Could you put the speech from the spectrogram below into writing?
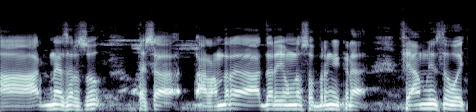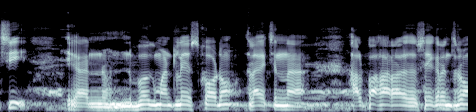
ఆ ఆర్గనైజర్స్ ప్లస్ వాళ్ళందరి ఆధ్వర్యంలో శుభ్రంగా ఇక్కడ ఫ్యామిలీస్తో వచ్చి ఇక భోగి మంటలు వేసుకోవడం అలాగే చిన్న అల్పాహారాలు సేకరించడం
